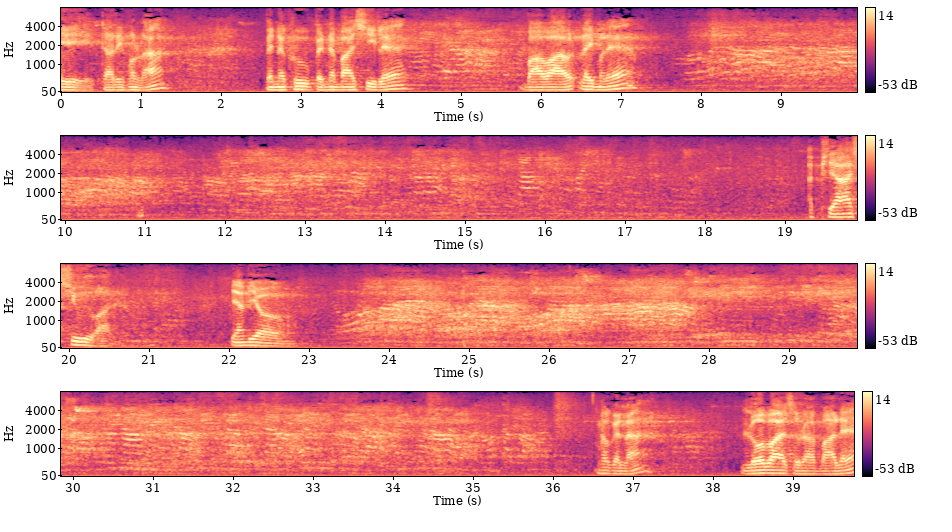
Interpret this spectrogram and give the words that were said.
ဒါတွေမဟုတ်လား ဘယ်နှခုဘယ်နှပါရှိလဲဘာပါလိုက်မလဲအဖျားရှူသွားတယ်ပြန်ပြော ဟုတ်ကဲ့လားလောဘဆိုတာဘာလဲ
